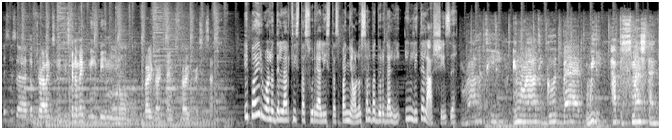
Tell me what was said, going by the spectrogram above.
This is uh, Dr. Ellington. He's gonna make me be more normal. Very, very famous, very, very successful. E poi il ruolo dell'artista surrealista spagnolo Salvador Dalí in Little Ashes. Morality, immorality, good, bad. We have to smash that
